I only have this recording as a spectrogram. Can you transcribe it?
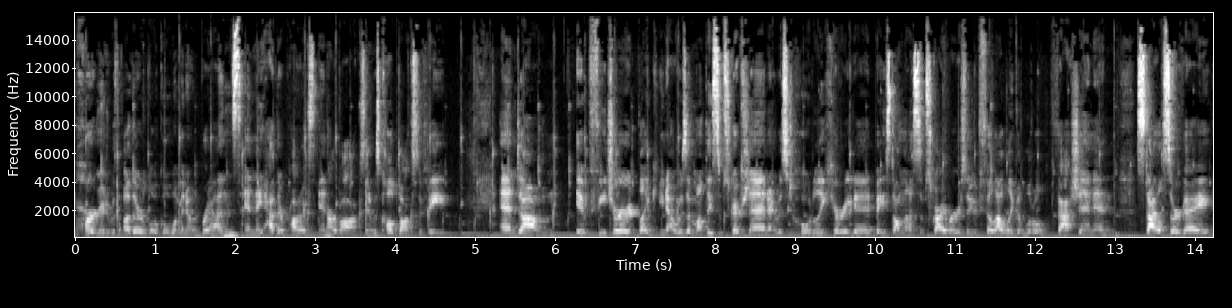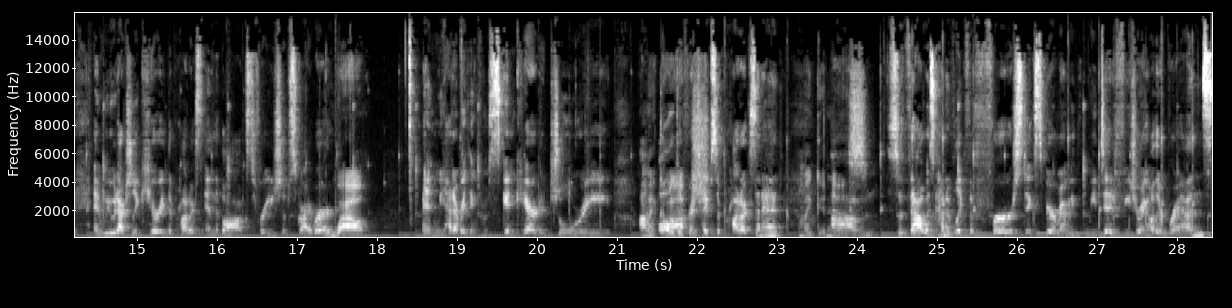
partnered with other local women-owned brands and they had their products in our box and it was called box of fate. And um, it featured like you know it was a monthly subscription and it was totally curated based on the subscriber so you'd fill out like a little fashion and style survey and we would actually curate the products in the box for each subscriber Wow. and we had everything from skincare to jewelry Oh um, all different types of products in it Oh my goodness. um, so that was kind of like the first experiment we, we did featuring other brands.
